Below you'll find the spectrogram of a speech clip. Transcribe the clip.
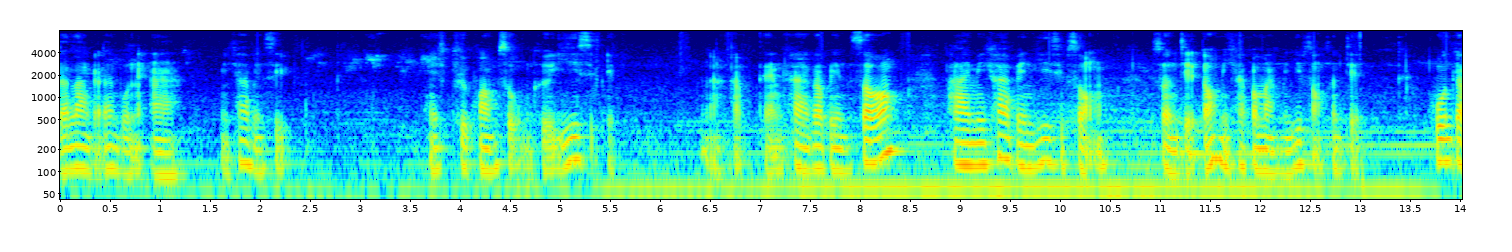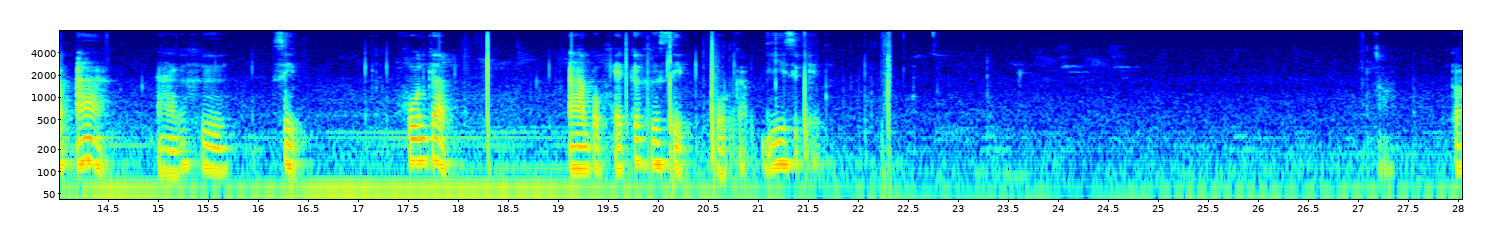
ด้านล่างกับด้านบนเนี่ย r มีค่าเป็น 10 h คือความสูงคือ 21 นะครับ แทนค่าก็เป็น 2 พายมีค่าเป็น 22 ส่วน7เนาะมีค่าประมาณเป็น 22 ส่วน7 คูณกับ r r ก็คือ 10 คูณกับ r บวก h ก็คือ 10 บวกกับ 21ก็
